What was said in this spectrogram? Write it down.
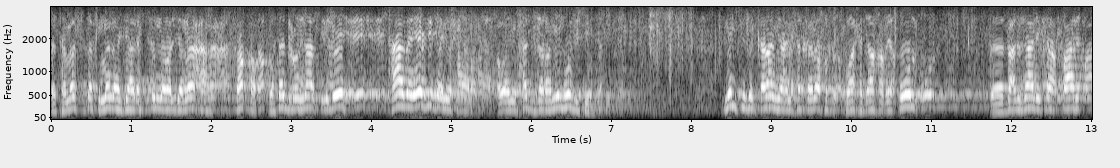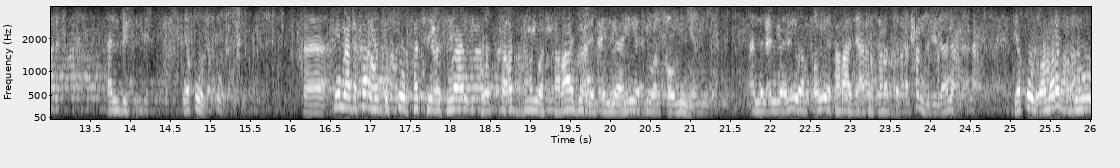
تتمسك منهج أهل السنة والجماعة فقط وتدعو الناس إليه هذا يجب أن يحارب أو أن يحذر منه بشدة. نمشي بالكلام يعني حتى ناخذ واحد آخر يقول آه، بعد ذلك طارق البسل يقول فيما ذكره الدكتور فتحي عثمان هو التردي والتراجع للعلمانية والقومية أن العلمانية والقومية تراجعت وتردت الحمد لله نعم. يقول ومرده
